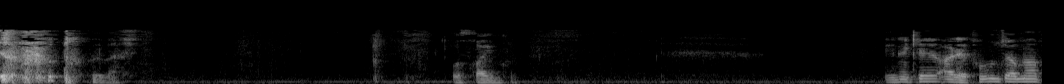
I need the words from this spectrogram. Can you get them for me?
ببخشید. عذرخواهی می‌کنم. اینه که آره تو اونجا ما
